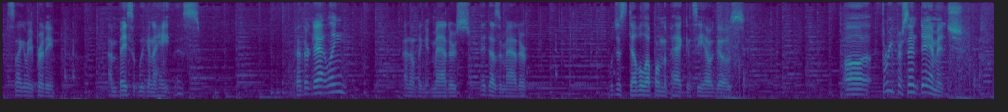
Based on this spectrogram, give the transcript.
it's not gonna be pretty. I'm basically gonna hate this. Feather Gatling? I don't think it matters. It doesn't matter. We'll just double up on the pack and see how it goes. Uh, 3% damage.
